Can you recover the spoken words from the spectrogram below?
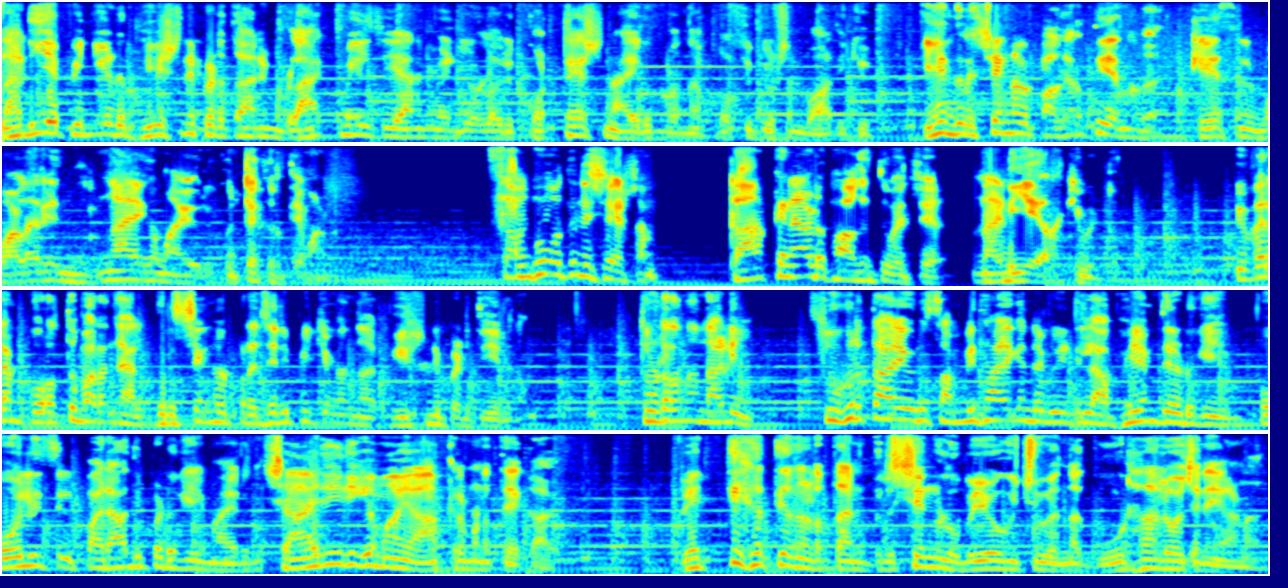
നടിയെ പിന്നീട് ഭീഷണിപ്പെടുത്താനും ബ്ലാക്ക്മെയിൽ ചെയ്യാനും വേണ്ടിയുള്ള ഒരു കൊട്ടേഷൻ ആയിരുന്നുവെന്ന് പ്രോസിക്യൂഷൻ വാദിക്കും. ഈ ദൃശ്യങ്ങൾ പകർത്തി എന്നത് കേസിൽ വളരെ നിർണായകമായ ഒരു കുറ്റകൃത്യമാണ്. സംഭവത്തിന് ശേഷം കാക്കനാട് ഭാഗത്ത് വെച്ച് നടിയെ ഇറക്കി വിട്ടു. വിവരം പുറത്തു പറഞ്ഞാൽ ദൃശ്യങ്ങൾ പ്രചരിപ്പിക്കുമെന്ന് ഭീഷണിപ്പെടുത്തിയിരുന്നു. തുടർന്ന് നടി സുഹൃത്തായ ഒരു സംവിധായകന്റെ വീട്ടിൽ അഭയം തേടുകയും പോലീസിൽ പരാതിപ്പെടുകയുമായിരുന്നു. ശാരീരികമായ ആക്രമണത്തെക്കാൾ വ്യക്തിഹത്യ നടത്താൻ ദൃശ്യങ്ങൾ ഉപയോഗിച്ചു എന്ന ഗൂഢാലോചനയാണ്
